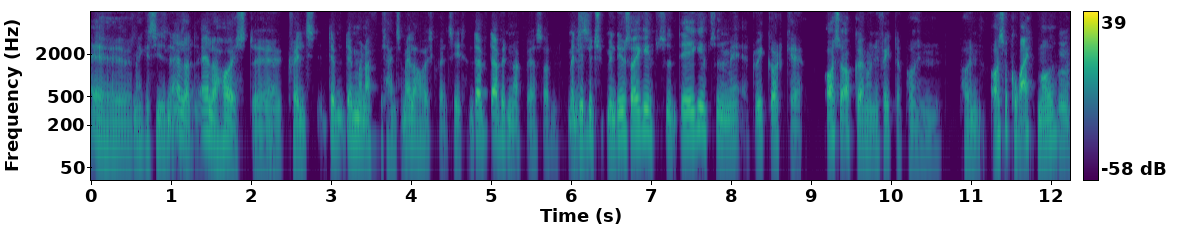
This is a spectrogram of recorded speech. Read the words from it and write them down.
øh, man kan sige sådan aller, allerhøjst øh, kvalitet, dem, dem man nok betegner som allerhøjst kvalitet, der, der vil det nok være sådan. Men, Yes. det, bety- men det er jo så ikke ensbetydende, det er ikke ensbetydende med, at du ikke godt kan også opgøre nogle effekter på en, på en også korrekt måde Mm.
